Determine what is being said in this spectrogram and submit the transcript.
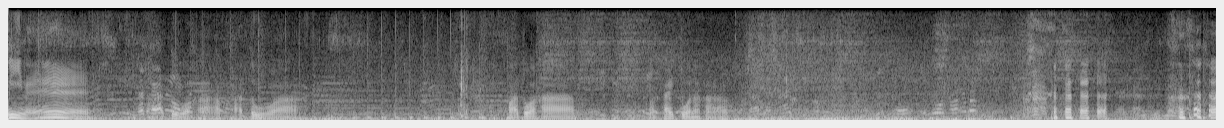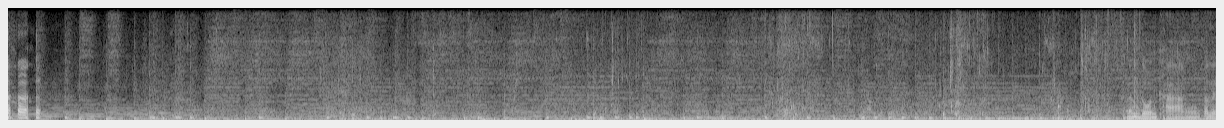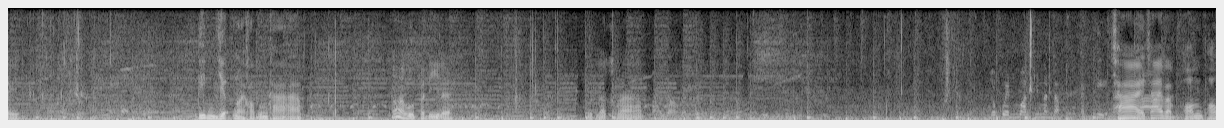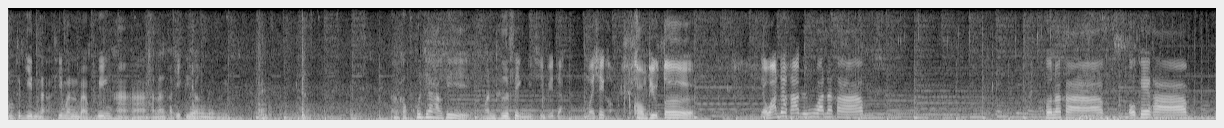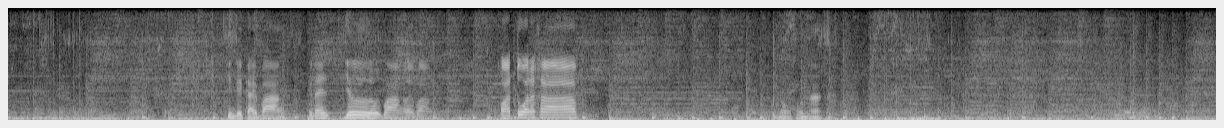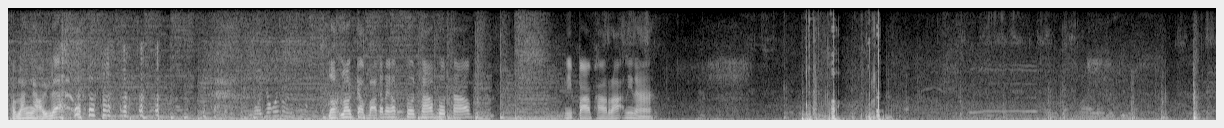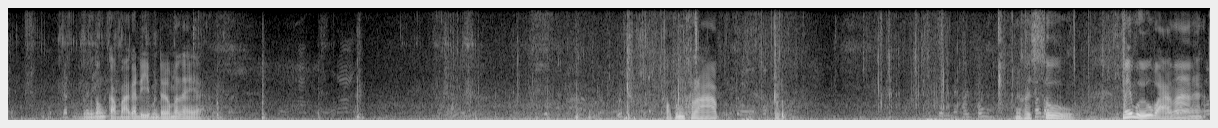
นี่แน่ฝาตัวครับฝาตัวฝาตัวครับฝาใกล้ตัวนะครับ มันโดนคางก็เลย ดิ้นเยอะหน่อยขอบคุณครับอ่าหลุดพอดีเลย หลุดแล้วครับ ยกเว้นวันที่มันแบบแอคทีฟนะใช่ใช่แบบพร้อมพร้อมจะกินอะ ที่มันแบบวิ่งหา อันนั้นก็อีกเรื่องหนึ่งพี่แต่ก็พูดยากพี่มันคือสิ่งมีชีวิตอะ ไม่ใช่คอมพิวเตอร์ เดี๋ยววัดนะครับเดี๋ยววัดนะครับโท ษนะครับ โอเคครับ กินไกลๆบ้าง จะได้เยอะบ้างอะไรบ้างฝาดตัวนะครับน้องโทษนะกำลังเหงาอีกแล้วโอ้ยยกไว้หน่อยรอดรอดกลับมากันนะครับ โทษครับ โทษครับ นี่ปลาภาระนี่นะ หนูต้องกลับมากระดีเหมือนเดิมแล้วแหละขอบคุณครับ ไม่ค่อยสู้ไม่ค่อยสู้ ไม่หวือหวามากฮะ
